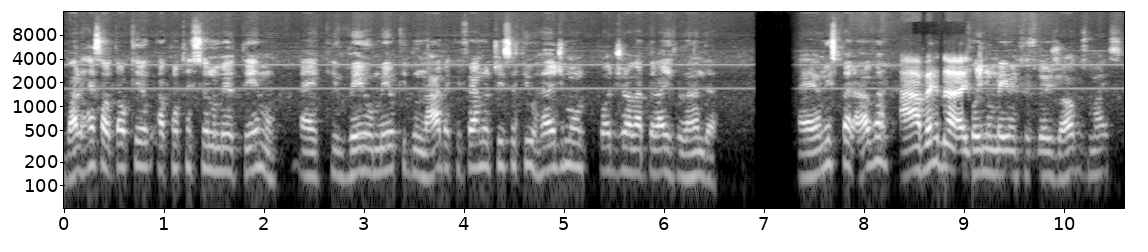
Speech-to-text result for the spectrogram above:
Vale ressaltar o que aconteceu no meio termo, é, que veio meio que do nada, que foi a notícia que o Redmond pode jogar pela Irlanda. É, eu não esperava. Ah, verdade. Foi no meio entre os dois jogos, mas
